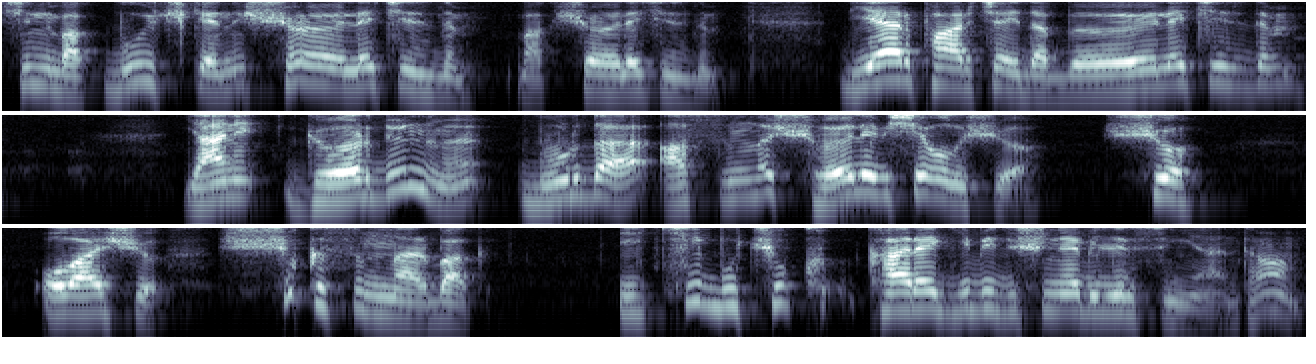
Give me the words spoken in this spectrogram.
Şimdi bak bu üçgeni şöyle çizdim. Bak şöyle çizdim. Diğer parçayı da böyle çizdim. Yani gördün mü burada aslında şöyle bir şey oluşuyor. Şu olay şu. Şu kısımlar bak iki buçuk kare gibi düşünebilirsin yani tamam mı?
